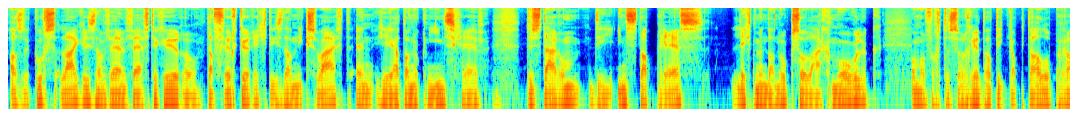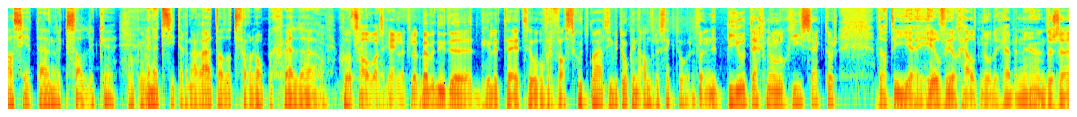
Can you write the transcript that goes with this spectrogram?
Als de koers lager is dan 55 euro. Dat voorkeurrecht is dan niks waard en je gaat dan ook niet inschrijven. Dus daarom, die instapprijs legt men dan ook zo laag mogelijk om ervoor te zorgen dat die kapitaaloperatie uiteindelijk zal lukken. En het ziet er naar uit dat het voorlopig wel uh, goed Dat zal waarschijnlijk lukken. We hebben het nu de hele tijd over vastgoed, maar zien we het ook in andere sectoren? In de biotechnologie sector, dat die eh, heel veel geld nodig hebben. Hè. Dus, uh,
